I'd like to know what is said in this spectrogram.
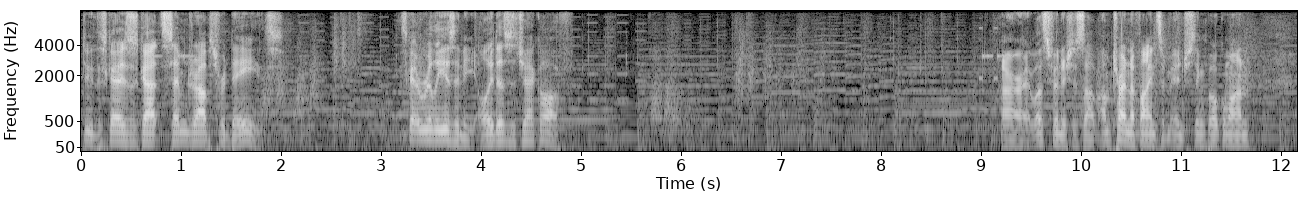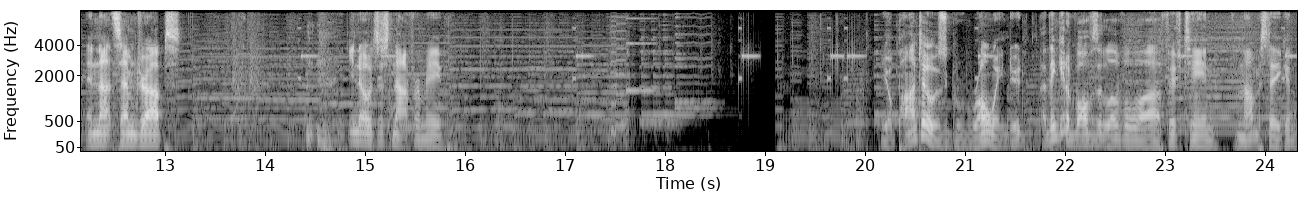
Dude, this guy's just got sem drops for days. This guy really is a NEET. All he does is jack off. Alright, let's finish this up. I'm trying to find some interesting Pokemon and not sem drops. you know, it's just not for me. Yo, Ponto is growing, dude. I think it evolves at level uh, 15, if I'm not mistaken.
